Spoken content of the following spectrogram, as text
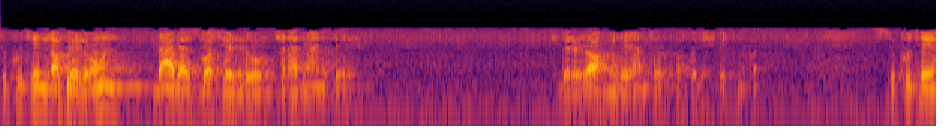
سکوت ناپلئون بعد از واترلو چقدر معنی داره؟ که داره راه میره همطور به خودش فکر می‌کنه. سکوت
